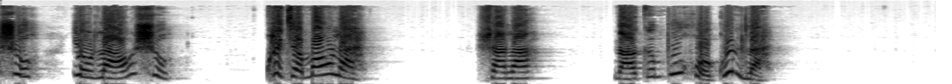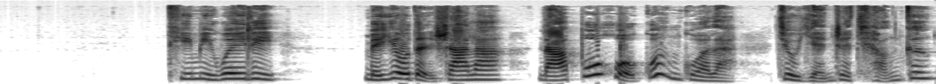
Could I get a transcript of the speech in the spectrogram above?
鼠有老鼠，快叫猫来！莎拉，拿根拨火棍来。”提米威利没有等莎拉拿拨火棍过来，就沿着墙根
